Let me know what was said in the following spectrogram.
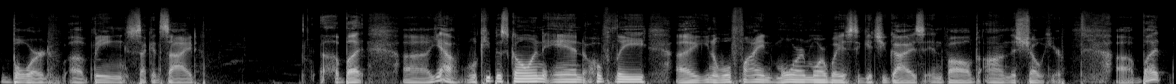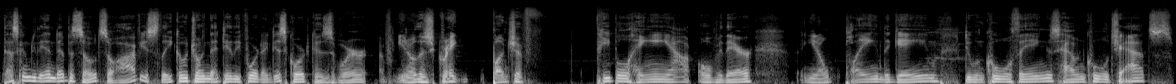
bored of being stuck inside. Uh, but uh, yeah, we'll keep this going, and hopefully, uh, you know, we'll find more and more ways to get you guys involved on the show here. Uh, but that's going to be the end episode. So obviously, go join that daily Fortnite Discord because we're, you know, there's a great bunch of people hanging out over there, you know, playing the game, doing cool things, having cool chats,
